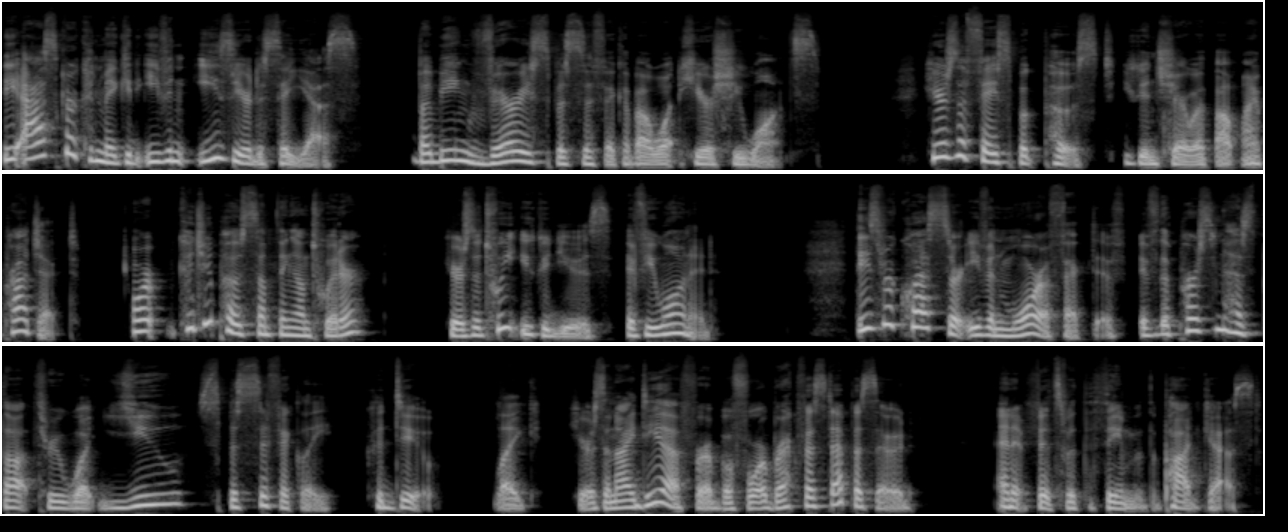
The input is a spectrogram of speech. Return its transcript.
The asker can make it even easier to say yes by being very specific about what he or she wants. Here's a Facebook post you can share about my project. Or could you post something on Twitter? Here's a tweet you could use if you wanted. These requests are even more effective if the person has thought through what you specifically could do. Like, here's an idea for a before breakfast episode, and it fits with the theme of the podcast.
